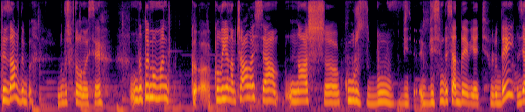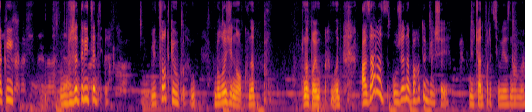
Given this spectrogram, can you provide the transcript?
ти завжди будеш в тонусі. На той момент, коли я навчалася, наш е, курс був ві- 89 людей, з яких вже 30% було жінок на, той момент. А зараз вже набагато більше дівчат працює з нами.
